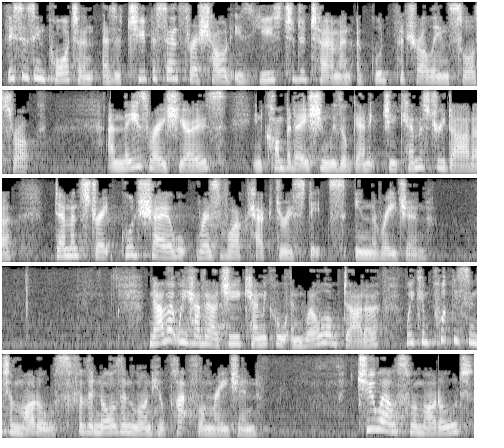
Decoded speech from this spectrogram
This is important as a 2% threshold is used to determine a good petroleum source rock. And these ratios, in combination with organic geochemistry data, demonstrate good shale reservoir characteristics in the region. Now that we have our geochemical and well log data, we can put this into models for the northern Lawn Hill platform region. Two wells were modelled,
